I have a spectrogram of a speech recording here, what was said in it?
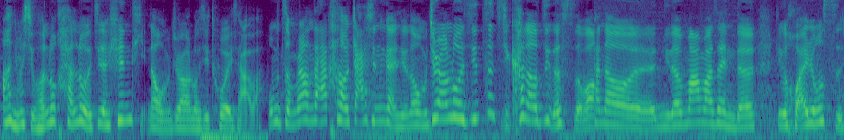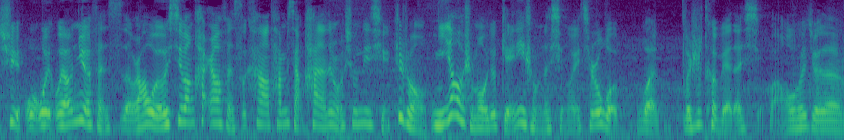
啊！你们喜欢洛看洛基的身体，那我们就让洛基脱一下吧。我们怎么让大家看到扎心的感觉呢？我们就让洛基自己看到自己的死亡，看到你的妈妈在你的这个怀中死去。我我我要虐粉丝，然后我又希望看让粉丝看到他们想看的那种兄弟情。这种你要什么我就给你什么的行为，其实我我不是特别的喜欢，我会觉得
